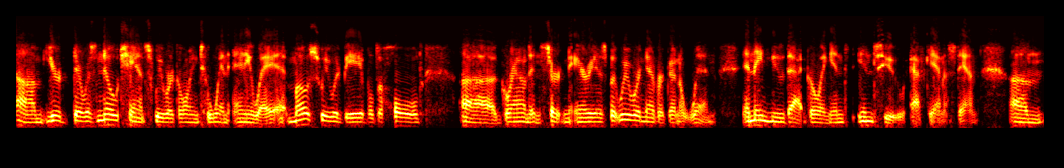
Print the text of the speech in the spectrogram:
um, there was no chance we were going to win anyway. At most, we would be able to hold uh, ground in certain areas, but we were never going to win. And they knew that going in, into Afghanistan. Um,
